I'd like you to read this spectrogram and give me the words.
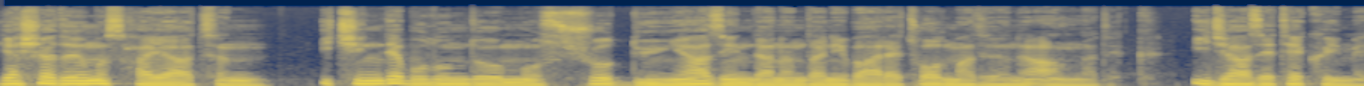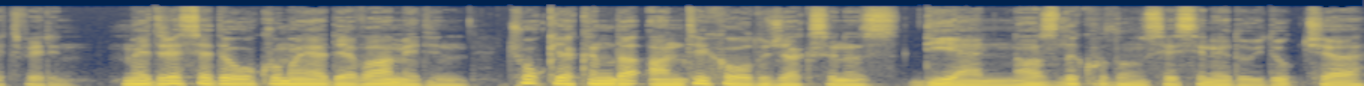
yaşadığımız hayatın içinde bulunduğumuz şu dünya zindanından ibaret olmadığını anladık. İcazete kıymet verin. Medresede okumaya devam edin. Çok yakında antika olacaksınız diyen nazlı kulun sesini duydukça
